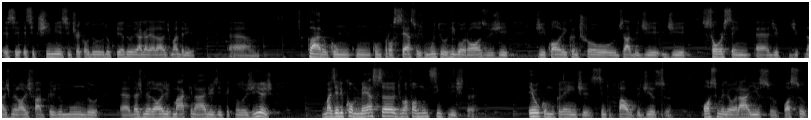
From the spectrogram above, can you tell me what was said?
esse, esse time, esse trickle do, do Pedro e a galera de Madrid. É, claro, com, com, com processos muito rigorosos de, de quality control, sabe, de, de sourcing é, de, de, das melhores fábricas do mundo, é, das melhores maquinários e tecnologias, mas ele começa de uma forma muito simplista. Eu, como cliente, sinto falta disso, posso melhorar isso, posso,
